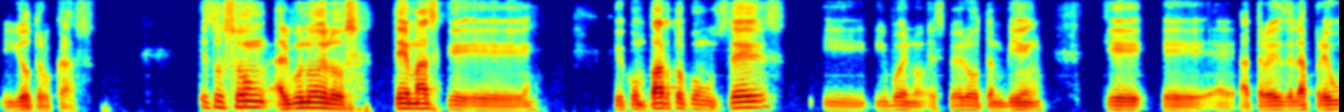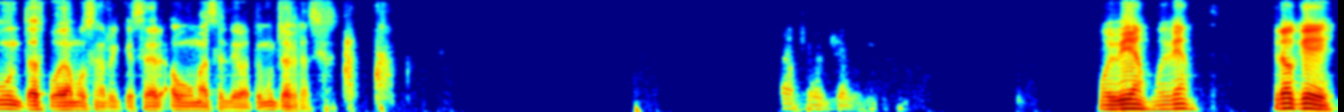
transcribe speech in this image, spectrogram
y otro caso. Estos son algunos de los temas que, eh, comparto con ustedes y, y, bueno, espero también que eh, a través de las preguntas podamos enriquecer aún más el debate. Muchas gracias. Muy bien, muy bien. Creo que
